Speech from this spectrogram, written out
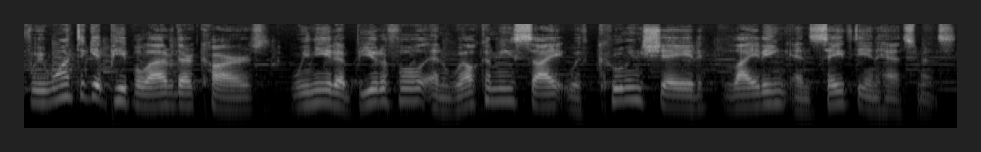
If we want to get people out of their cars, we need a beautiful and welcoming site with cooling shade, lighting, and safety enhancements.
